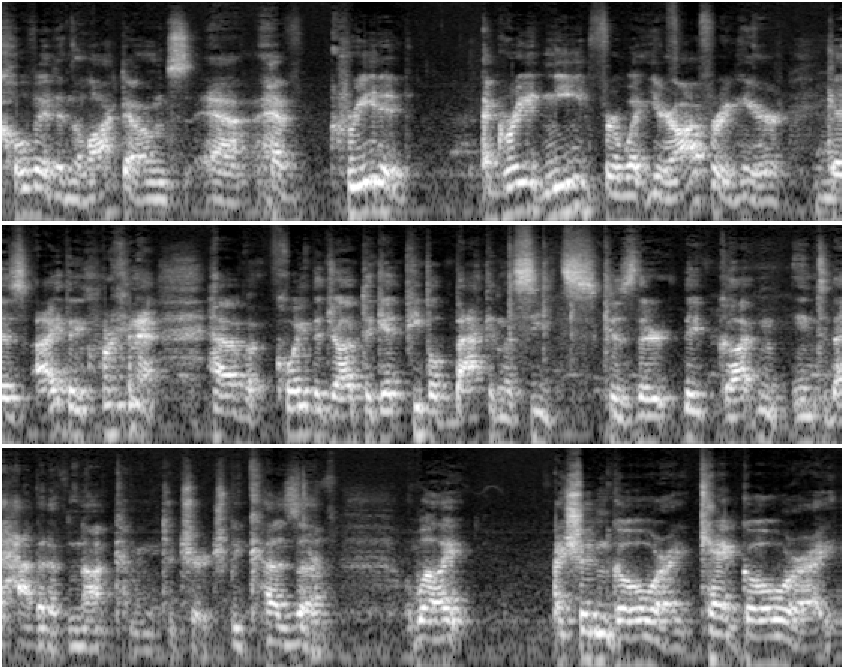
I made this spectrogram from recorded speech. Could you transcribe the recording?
COVID and the lockdowns uh, have created a great need for what you're offering here because I think we're gonna have quite the job to get people back in the seats because they're they've gotten into the habit of not coming to church because of well I I shouldn't go or I can't go or I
